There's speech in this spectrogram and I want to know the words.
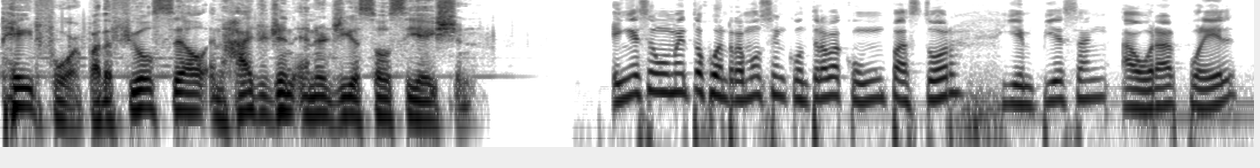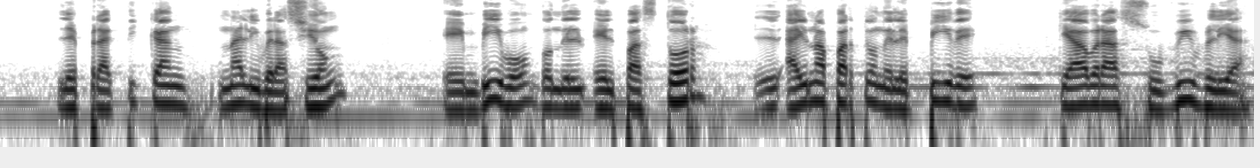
Paid for by the Fuel Cell and Hydrogen Energy Association. En ese momento Juan Ramón se encontraba con un pastor y empiezan a orar por él, le practican una liberación en vivo, donde el, el, pastor, hay una parte donde le pide que abra su Biblia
